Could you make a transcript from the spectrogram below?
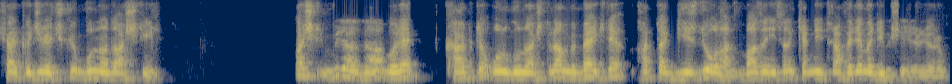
şarkıcıyla çıkıyor. Bunun adı aşk değil. Aşk biraz daha böyle kalpte olgunlaştıran ve belki de hatta gizli olan bazen insanın kendi itiraf edemediği bir şeydir diyorum.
